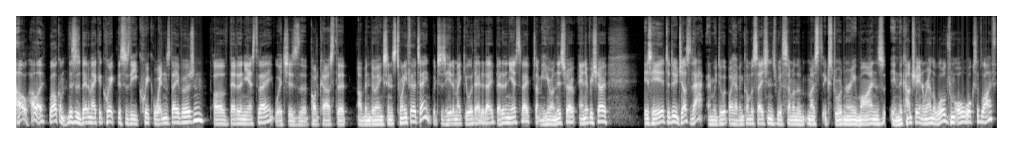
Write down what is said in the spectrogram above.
Oh, hello. Welcome. This is Better Make It Quick. This is the quick Wednesday version of Better Than Yesterday, which is the podcast that I've been doing since 2013, which is here to make your day to day better than yesterday. Something here on this show and every show is here to do just that. And we do it by having conversations with some of the most extraordinary minds in the country and around the world from all walks of life.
